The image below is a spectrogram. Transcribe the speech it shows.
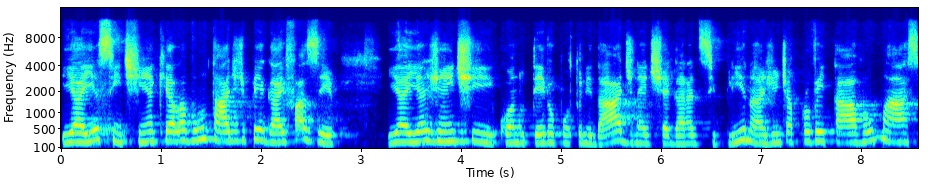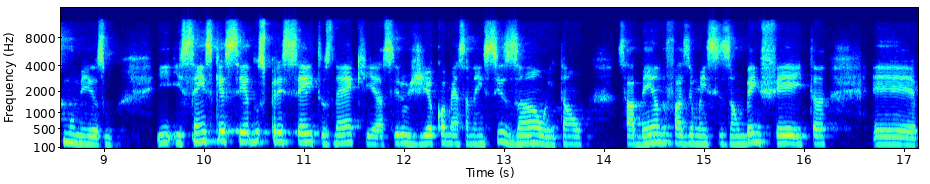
e aí assim tinha aquela vontade de pegar e fazer. E aí a gente, quando teve a oportunidade, né, de chegar na disciplina, a gente aproveitava o máximo mesmo. E, e, sem esquecer dos preceitos, né, que a cirurgia começa na incisão, então sabendo fazer uma incisão bem feita, é,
